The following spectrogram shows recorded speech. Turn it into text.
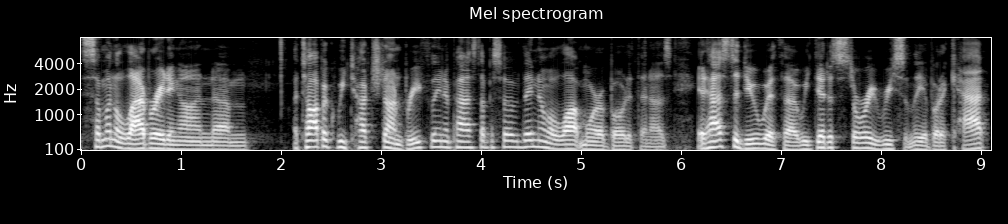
someone elaborating on um, a topic we touched on briefly in a past episode. They know a lot more about it than us. It has to do with, uh, we did a story recently about a cat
